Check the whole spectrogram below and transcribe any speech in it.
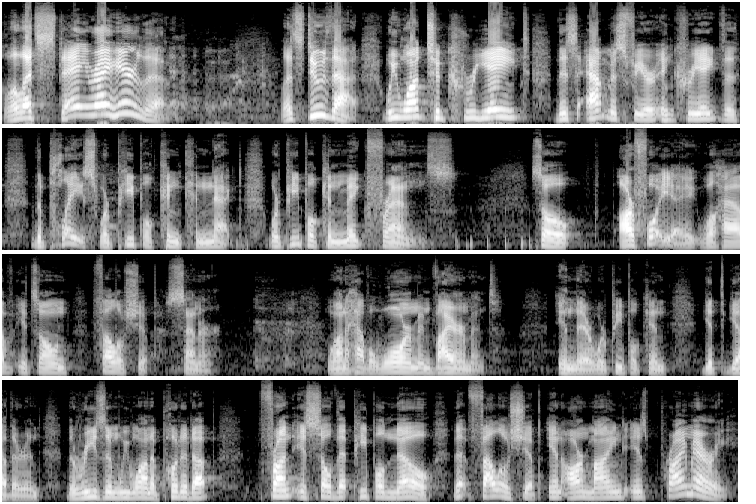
Well, let's stay right here then. Let's do that. We want to create this atmosphere and create the, the place where people can connect, where people can make friends. So, our foyer will have its own fellowship center. We want to have a warm environment in there where people can get together. And the reason we want to put it up front is so that people know that fellowship in our mind is primary.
